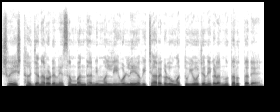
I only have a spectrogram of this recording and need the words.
ಶ್ರೇಷ್ಠ ಜನರೊಡನೆ ಸಂಬಂಧ ನಿಮ್ಮಲ್ಲಿ ಒಳ್ಳೆಯ ವಿಚಾರಗಳು ಮತ್ತು ಯೋಜನೆಗಳನ್ನು ತರುತ್ತದೆ.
